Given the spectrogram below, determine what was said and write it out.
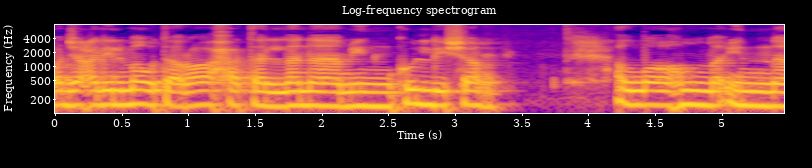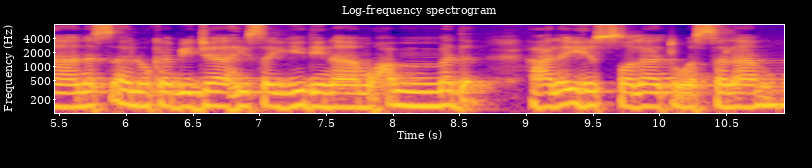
واجعل الموت راحة لنا من كل شر. اللهم إنا نسألك بجاه سيدنا محمد عليه الصلاة والسلام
